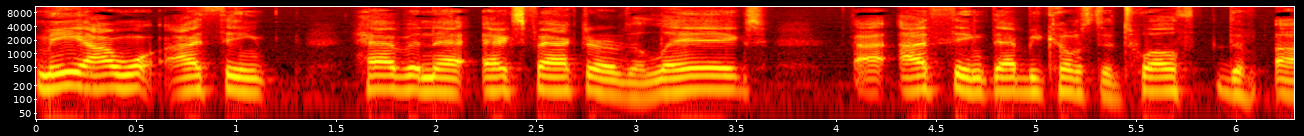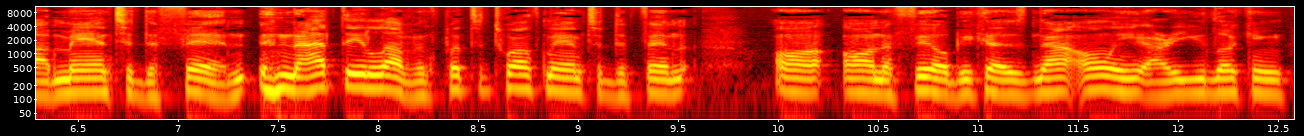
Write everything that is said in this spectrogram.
me, I, I think having that X factor of the legs, I, I think that becomes the twelfth uh, man to defend, not the eleventh, but the twelfth man to defend on on the field. Because not only are you looking,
